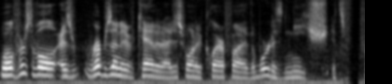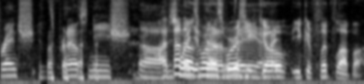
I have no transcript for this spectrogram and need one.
Well, first of all, as representative of Canada, I just wanted to clarify the word is niche. It's French. It's pronounced niche. Uh, I, I, just thought that was one of those words you I- go, you could flip flop on.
